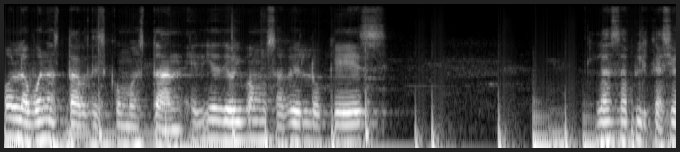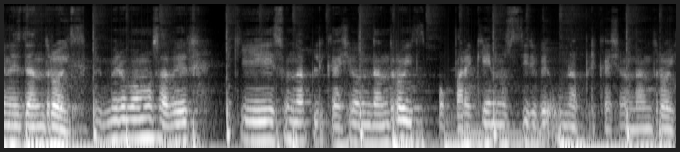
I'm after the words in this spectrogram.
Hola, buenas tardes, ¿cómo están? El día de hoy vamos a ver lo que es las aplicaciones de Android. Primero vamos a ver qué es una aplicación de Android o para qué nos sirve una aplicación de Android.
